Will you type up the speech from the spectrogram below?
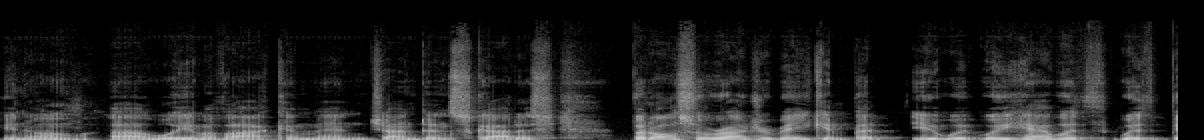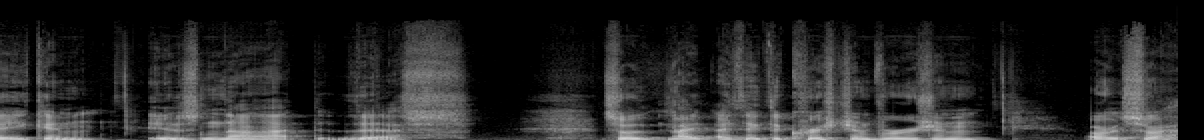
you know uh, William of Ockham and John Duns Scotus, but also Roger Bacon. But it, what we have with with Bacon is not this. So I, I think the Christian version, or so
